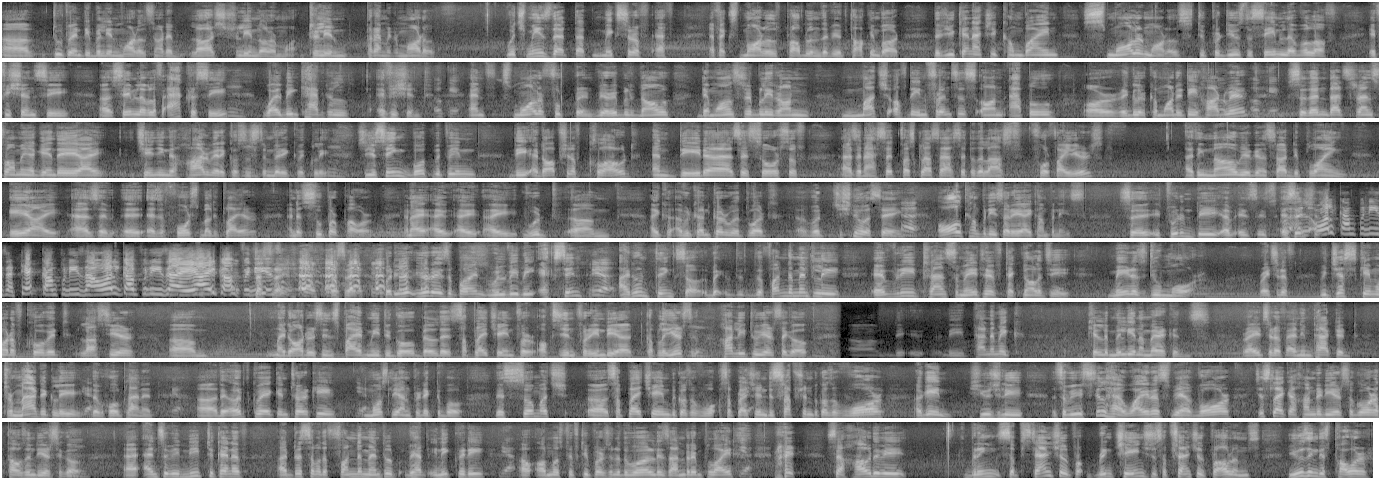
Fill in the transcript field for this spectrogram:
uh, 220 billion models, not a large trillion dollar mo- trillion parameter model, which means that that mixture of F- FX model problem that we are talking about, that you can actually combine smaller models to produce the same level of efficiency, uh, same level of accuracy, while being capital efficient Okay. and smaller footprint. We are able to now demonstrably run much of the inferences on Apple or regular commodity hardware. okay. So then that's transforming again the AI, changing the hardware ecosystem very quickly. So you're seeing both between the adoption of cloud and data as a source of, as an asset, first class asset of the last four or five years. I think now we're going to start deploying AI as a, a- as a force multiplier and a superpower. And I, I, I, I would um, I, I would concur with what uh, what Jishnu was saying. All companies are AI companies, so it wouldn't be. Uh, it's, it's Well, essential. all companies are tech companies now. All companies are AI companies. That's right. That's right. But you, you raise a point. Will we be extinct? Yeah. I don't think so. But the, the fundamentally, every transformative technology made us do more, right? Sort of. We just came out of COVID last year. Um, my daughters inspired me to go build a supply chain for oxygen for India a couple of years ago, hardly two years ago. Um, the, the pandemic killed a million Americans, right? Sort of, and impacted dramatically Yeah. the whole planet. Yeah. Uh, the earthquake in Turkey, Yeah. mostly unpredictable. There's so much uh, supply chain because of supply chain disruption because of war. Again, hugely. So we still have virus, we have war, just like a hundred years ago or a thousand years ago. Hmm. Uh, and so we need to kind of address some of the fundamental. We have inequity. Yeah. Uh, almost 50% of the world is underemployed. Right. So how do we bring substantial, pro- bring change to substantial problems using this power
